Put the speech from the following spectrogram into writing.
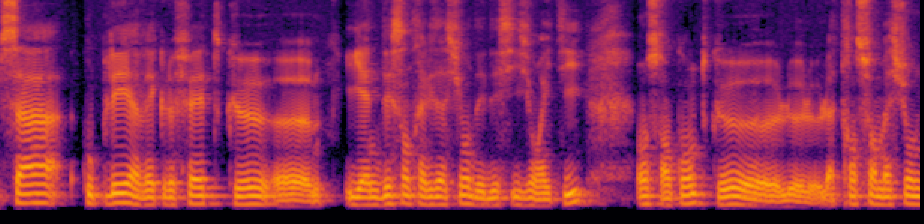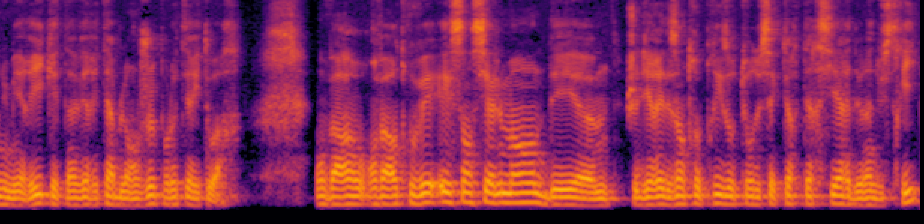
ça, couplé avec le fait qu'il y a une décentralisation des décisions IT, on se rend compte que la transformation numérique est un véritable enjeu pour le territoire. On va, retrouver essentiellement des, euh, je dirais, des entreprises autour du secteur tertiaire et de l'industrie.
